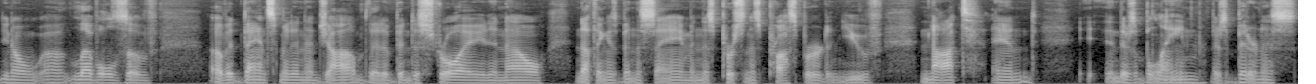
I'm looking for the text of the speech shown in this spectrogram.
you know uh, levels of of advancement in a job that have been destroyed and now nothing has been the same and this person has prospered and you've not and, and there's a blame there's a bitterness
